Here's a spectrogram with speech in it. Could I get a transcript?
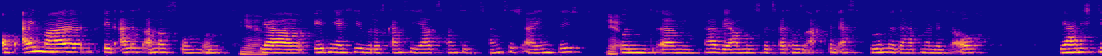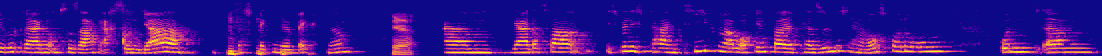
auf einmal dreht alles andersrum. Und ja. wir reden ja hier über das ganze Jahr 2020 eigentlich. Ja. Und ähm, klar, wir haben uns ja 2018 erst gegründet, da hat man jetzt auch ja nicht die Rücklagen, um zu sagen, ach so ein Jahr, das stecken wir weg. Ne? Ja. Ähm, ja, das war, ich will nicht sagen Tiefen, aber auf jeden Fall persönliche Herausforderungen. Und ähm,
